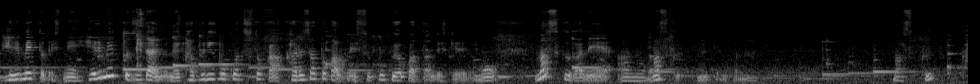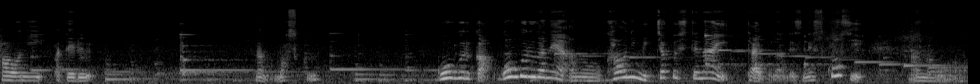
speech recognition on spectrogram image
ー、ヘルメットですね。ヘルメット自体のねかぶり心地とか軽さとかはねすっごく良かったんですけれどもマスクがねあのマスクなんていうのかな。マスク？顔に当てる。なんマスク？ゴーグルか。ゴーグルがねあの顔に密着してないタイプなんですね。少しあの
